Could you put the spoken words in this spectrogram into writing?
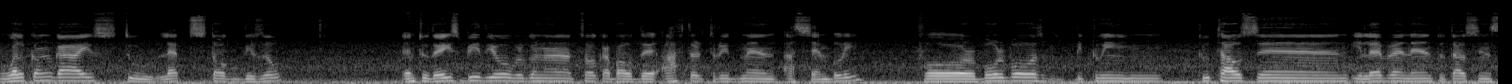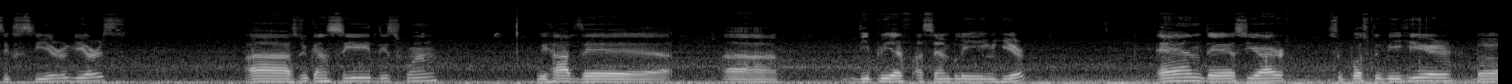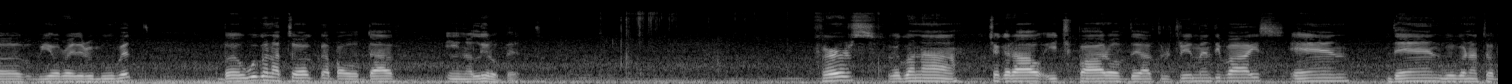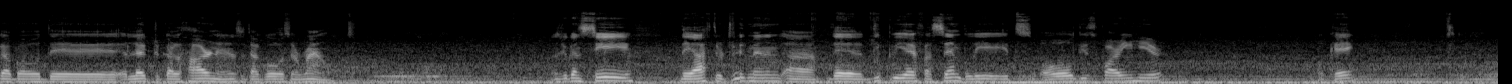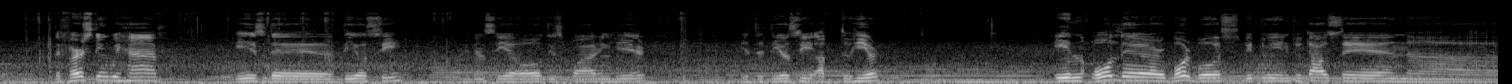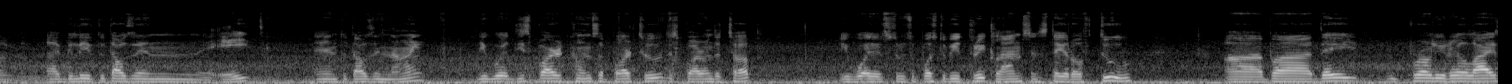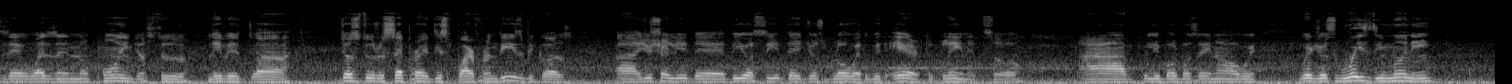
welcome guys to let's talk diesel. In today's video we're gonna talk about the after treatment assembly for Volvos between 2011 and 2006 years. As you can see this one we have the uh, DPF assembly in here and the SCR supposed to be here but we already removed it. But we're gonna talk about that in a little bit. First we're gonna check it out each part of the after treatment device and then we're gonna talk about the electrical harness that goes around. As you can see the after treatment uh, the DPF assembly it's all this part in here okay? The first thing we have is the DOC you can see all this part in here. Is the DOC up to here. In all the Volvos between 2000 uh, I believe 2008 and 2009 this part comes apart too this part on the top. It was supposed to be three clamps instead of two uh, but they probably realized there wasn't no point just to leave it uh, just to separate this part from this because uh, usually the DOC they just blow it with air to clean it. So I believe Volvo say no we, we're just wasting money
